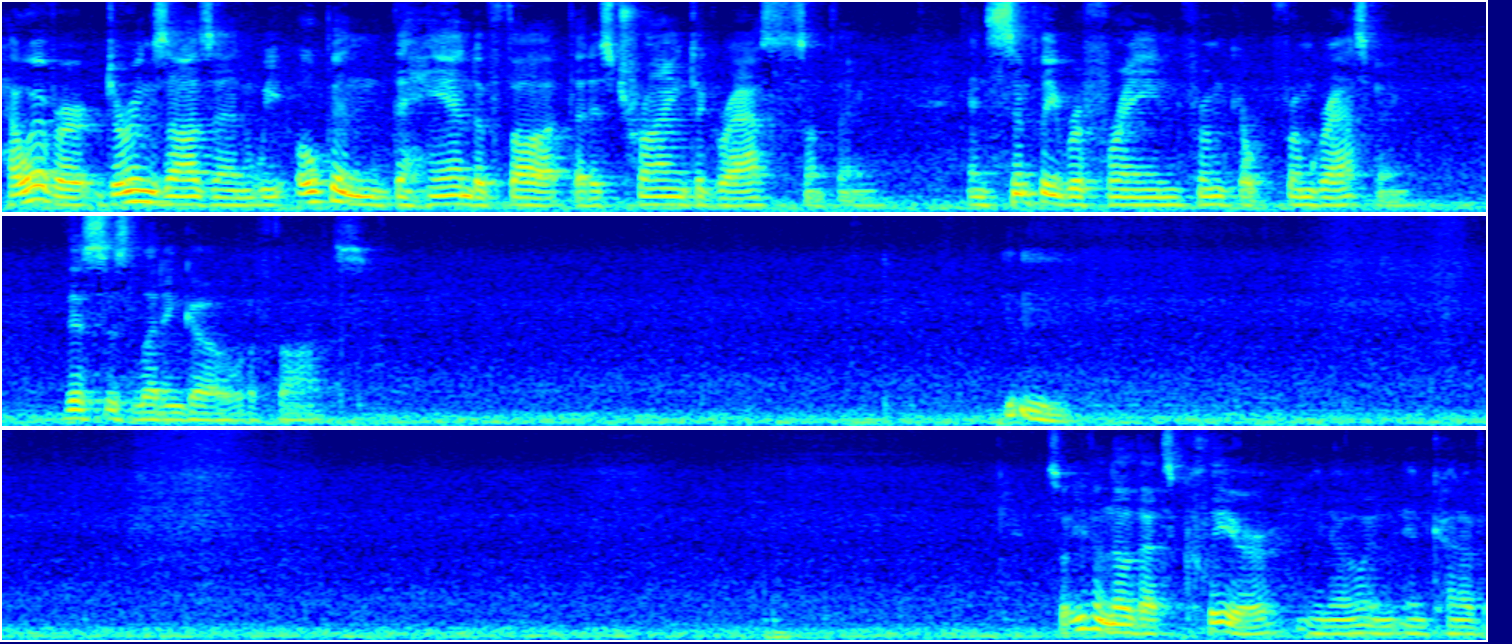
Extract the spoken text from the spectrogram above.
However, during zazen, we open the hand of thought that is trying to grasp something and simply refrain from, from grasping. This is letting go of thoughts. So even though that's clear, you know, and, and kind of,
